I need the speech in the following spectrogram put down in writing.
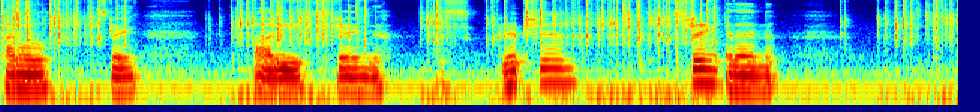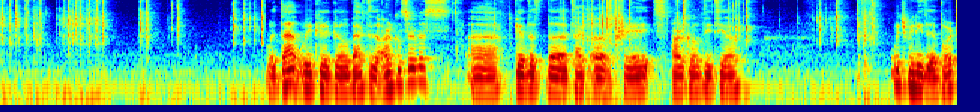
title, string, body, string, description, string, and then With that, we could go back to the article service, uh, give this the type of create article DTO, which we need to import.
